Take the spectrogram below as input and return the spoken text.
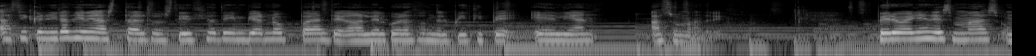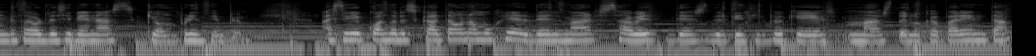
Así que Lira tiene hasta el solsticio de invierno para entregarle el corazón del príncipe Elian a su madre. Pero Elian es más un cazador de sirenas que un príncipe, Así que cuando rescata a una mujer del mar sabe desde el principio que es más de lo que aparenta,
